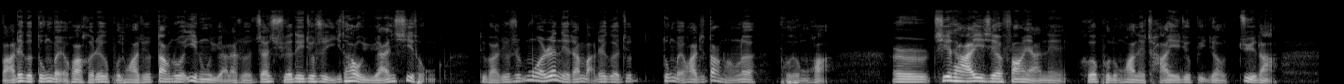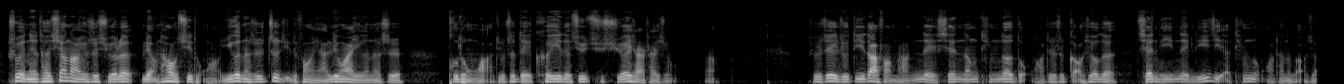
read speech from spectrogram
把这个东北话和这个普通话就当做一种语言来说，咱学的就是一套语言系统，对吧？就是默认的，咱把这个就东北话就当成了普通话，而其他一些方言呢和普通话的差异就比较巨大。所以呢，他相当于是学了两套系统啊，一个呢是自己的方言，另外一个呢是普通话，就是得刻意的去去学一下才行啊。所以这个就第一大方面，你得先能听得懂啊，这是搞笑的前提，你得理解听懂啊才能搞笑。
